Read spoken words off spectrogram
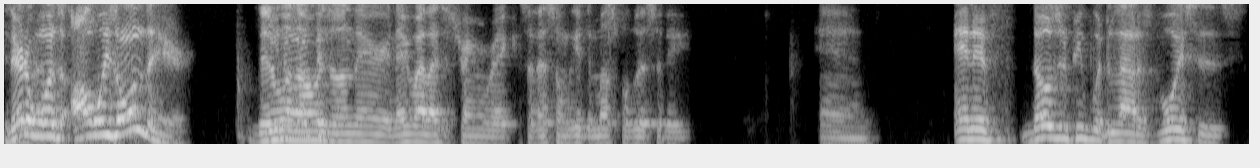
they're the ones always on there. They're the you ones know? always on there, and everybody likes a train wreck, so that's gonna get the most publicity. And And if those are the people with the loudest voices,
